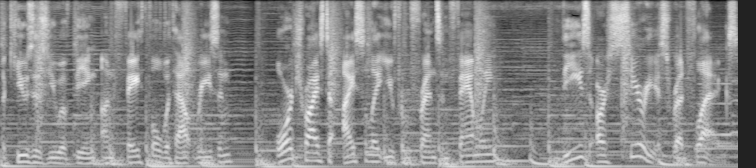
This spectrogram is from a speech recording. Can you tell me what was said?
accuses you of being unfaithful without reason, or tries to isolate you from friends and family, these are serious red flags.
